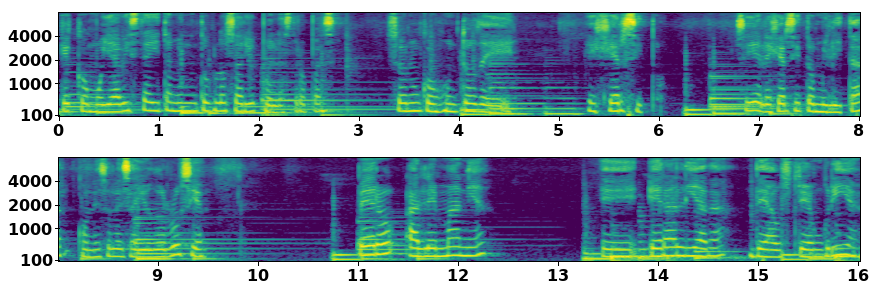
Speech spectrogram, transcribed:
que como ya viste ahí también en tu glosario, pues las tropas son un conjunto de ejército. Sí, el ejército militar, con eso les ayudó Rusia. Pero Alemania eh, era aliada de Austria-Hungría.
